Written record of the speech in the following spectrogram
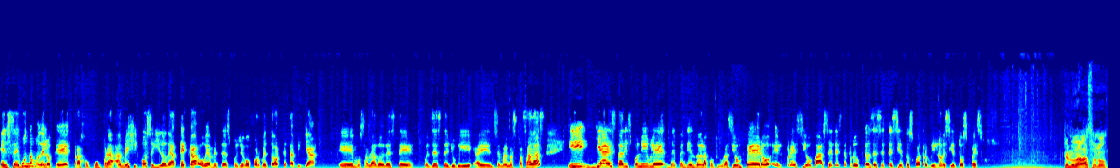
el segundo modelo que trajo Cupra a México, seguido de Ateca, obviamente después llegó Formentor, que también ya eh, hemos hablado de este, pues de este Jubilee en semanas pasadas, y ya está disponible dependiendo de la configuración, pero el precio base de este producto es de 704.900 pesos. ¿Te lo dabas o no?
